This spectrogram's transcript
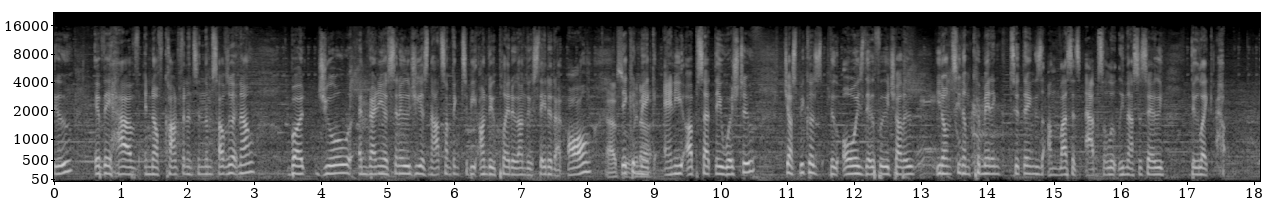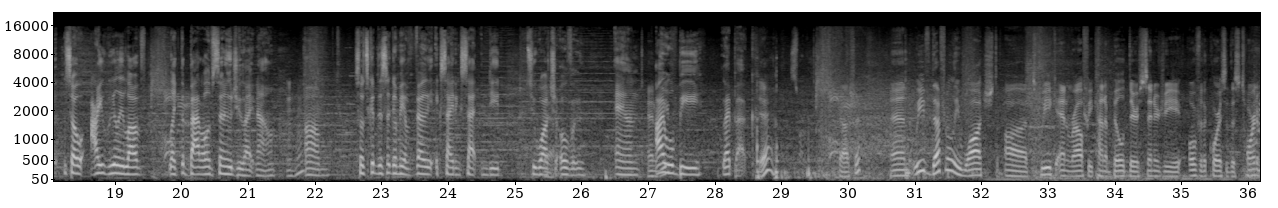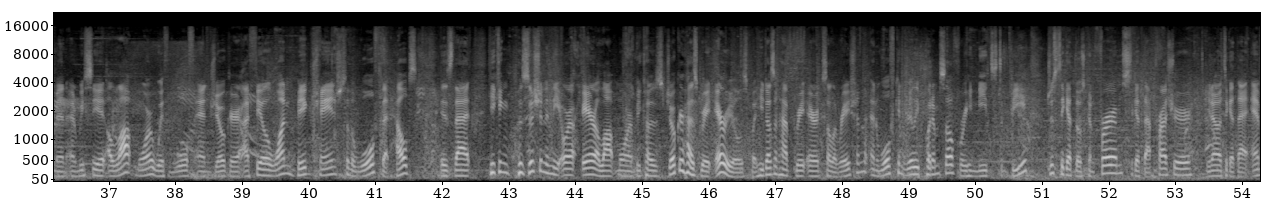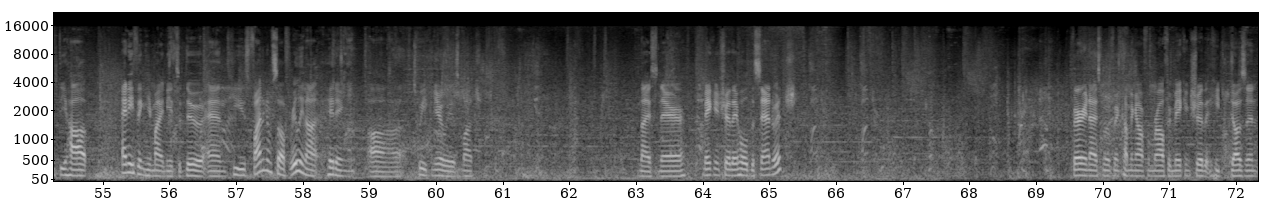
through if they have enough confidence in themselves right now. But Jul and Venia synergy is not something to be underplayed or understated at all. Absolutely they can not. make any upset they wish to. Just because they're always there for each other, you don't see them committing to things unless it's absolutely necessary. They're like, so I really love like the battle of synergy right now. Mm-hmm. Um, so it's good. This is gonna be a very exciting set indeed to watch Yeah. over, and, And I will be right back. Yeah. Gotcha. And we've definitely watched uh, Tweek and Ralphie kind of build their synergy over the course of this tournament, and we see it a lot more with Wolf and Joker. I feel one big change to the Wolf that helps is that he can position in the air a lot more because Joker has great aerials, but he doesn't have great air acceleration, and Wolf can really put himself where he needs to be just to get those confirms, to get that pressure, you know, to get that empty hop anything he might need to do, and he's finding himself really not hitting uh, Tweek nearly as much. Nice nair, making sure they hold the sandwich. Very nice movement coming out from Ralphie, making sure that he doesn't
